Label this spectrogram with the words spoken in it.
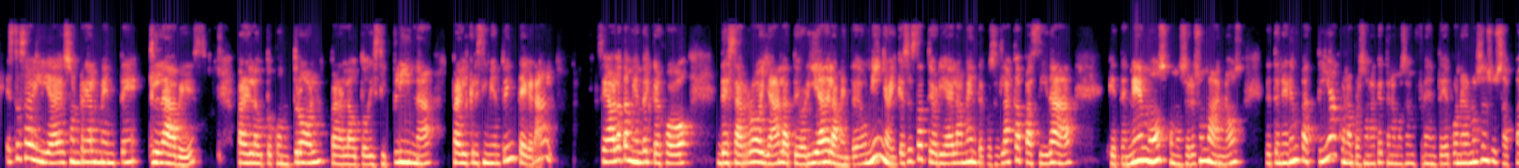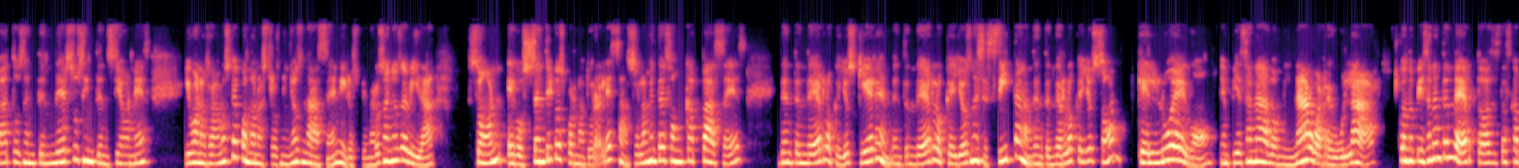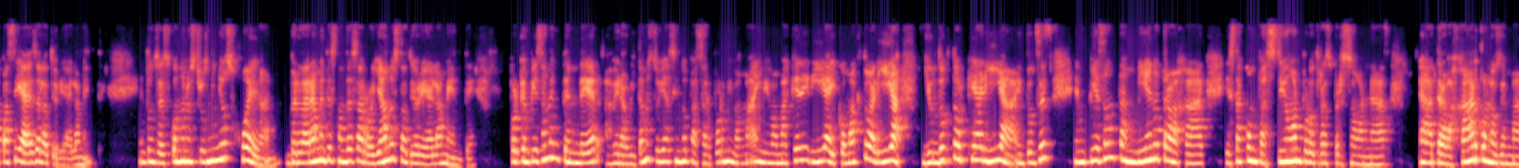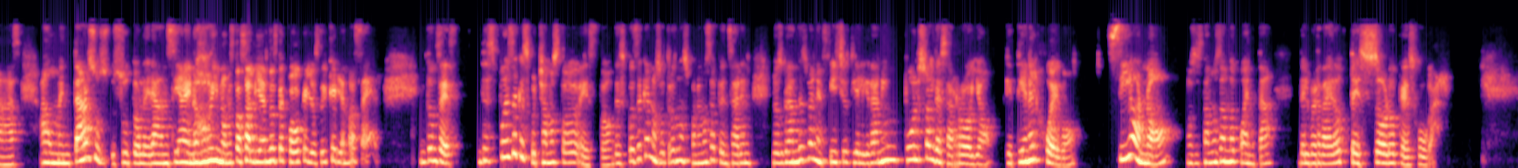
Estas habilidades son realmente claves para el autocontrol, para la autodisciplina, para el crecimiento integral. Se habla también del que el juego desarrolla la teoría de la mente de un niño. ¿Y qué es esta teoría de la mente? Pues es la capacidad que tenemos como seres humanos de tener empatía con la persona que tenemos enfrente, de ponernos en sus zapatos, de entender sus intenciones. Y bueno, sabemos que cuando nuestros niños nacen y los primeros años de vida, son egocéntricos por naturaleza, solamente son capaces de entender lo que ellos quieren, de entender lo que ellos necesitan, de entender lo que ellos son, que luego empiezan a dominar o a regular cuando empiezan a entender todas estas capacidades de la teoría de la mente. Entonces, cuando nuestros niños juegan, verdaderamente están desarrollando esta teoría de la mente, porque empiezan a entender, a ver, ahorita me estoy haciendo pasar por mi mamá y mi mamá qué diría y cómo actuaría y un doctor qué haría. Entonces empiezan también a trabajar esta compasión por otras personas, a trabajar con los demás, a aumentar su, su tolerancia en, hoy no me está saliendo este juego que yo estoy queriendo hacer. Entonces, después de que escuchamos todo esto, después de que nosotros nos ponemos a pensar en los grandes beneficios y el gran impulso al desarrollo que tiene el juego, sí o no, nos estamos dando cuenta del verdadero tesoro que es jugar.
